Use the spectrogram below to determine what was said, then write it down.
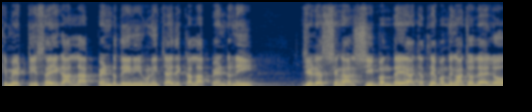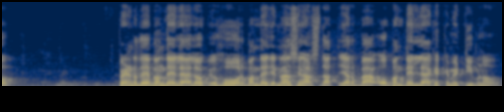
ਕਮੇਟੀ ਸਹੀ ਗੱਲ ਹੈ ਪਿੰਡ ਦੀ ਨਹੀਂ ਹੋਣੀ ਚਾਹੀਦੀ, ਕੱਲਾ ਪਿੰਡ ਨਹੀਂ। ਜਿਹੜੇ ਸੰਘਰਸ਼ੀ ਬੰਦੇ ਆ, ਜਥੇਬੰਦੀਆਂ ਚੋਂ ਲੈ ਲਓ, ਪਿੰਡ ਦੇ ਬੰਦੇ ਲੈ ਲਓ ਕਿ ਹੋਰ ਬੰਦੇ ਜਿਹਨਾਂ ਨੂੰ ਸੰਘਰਸ਼ ਦਾ ਤਜਰਬਾ ਉਹ ਬੰਦੇ ਲੈ ਕੇ ਕਮੇਟੀ ਬਣਾਓ।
